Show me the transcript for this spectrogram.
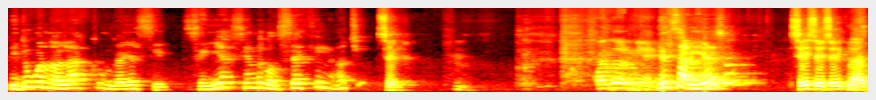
¿Y tú cuando hablabas con Gabriel Cid, seguías siendo conserje en la noche? Sí. ¿Cuándo dormía? ¿Y él sabía eso? Sí, sí, sí, claro.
